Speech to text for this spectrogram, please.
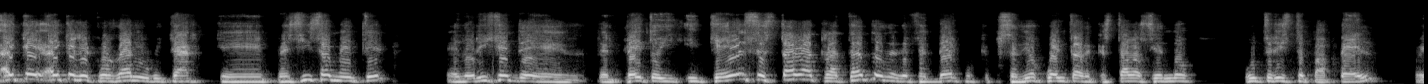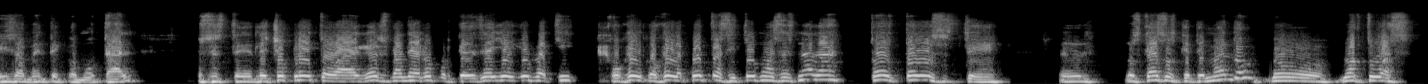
hay, que, hay que recordar y ubicar que precisamente el origen del pleito y, que él se estaba tratando de defender porque se dio cuenta de que estaba haciendo un triste papel, precisamente como tal, pues este, le echó pleito a Gers Manero porque desde yo, yo aquí, coge, coge la cuentas y tú no haces nada. Todos, todos este, eh, los casos que te mando, no, no actúas.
